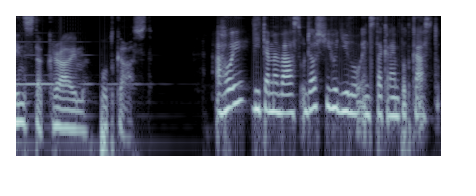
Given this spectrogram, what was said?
Instacrime podcast. Ahoj, vítáme vás u dalšího dílu Instacrime podcastu.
